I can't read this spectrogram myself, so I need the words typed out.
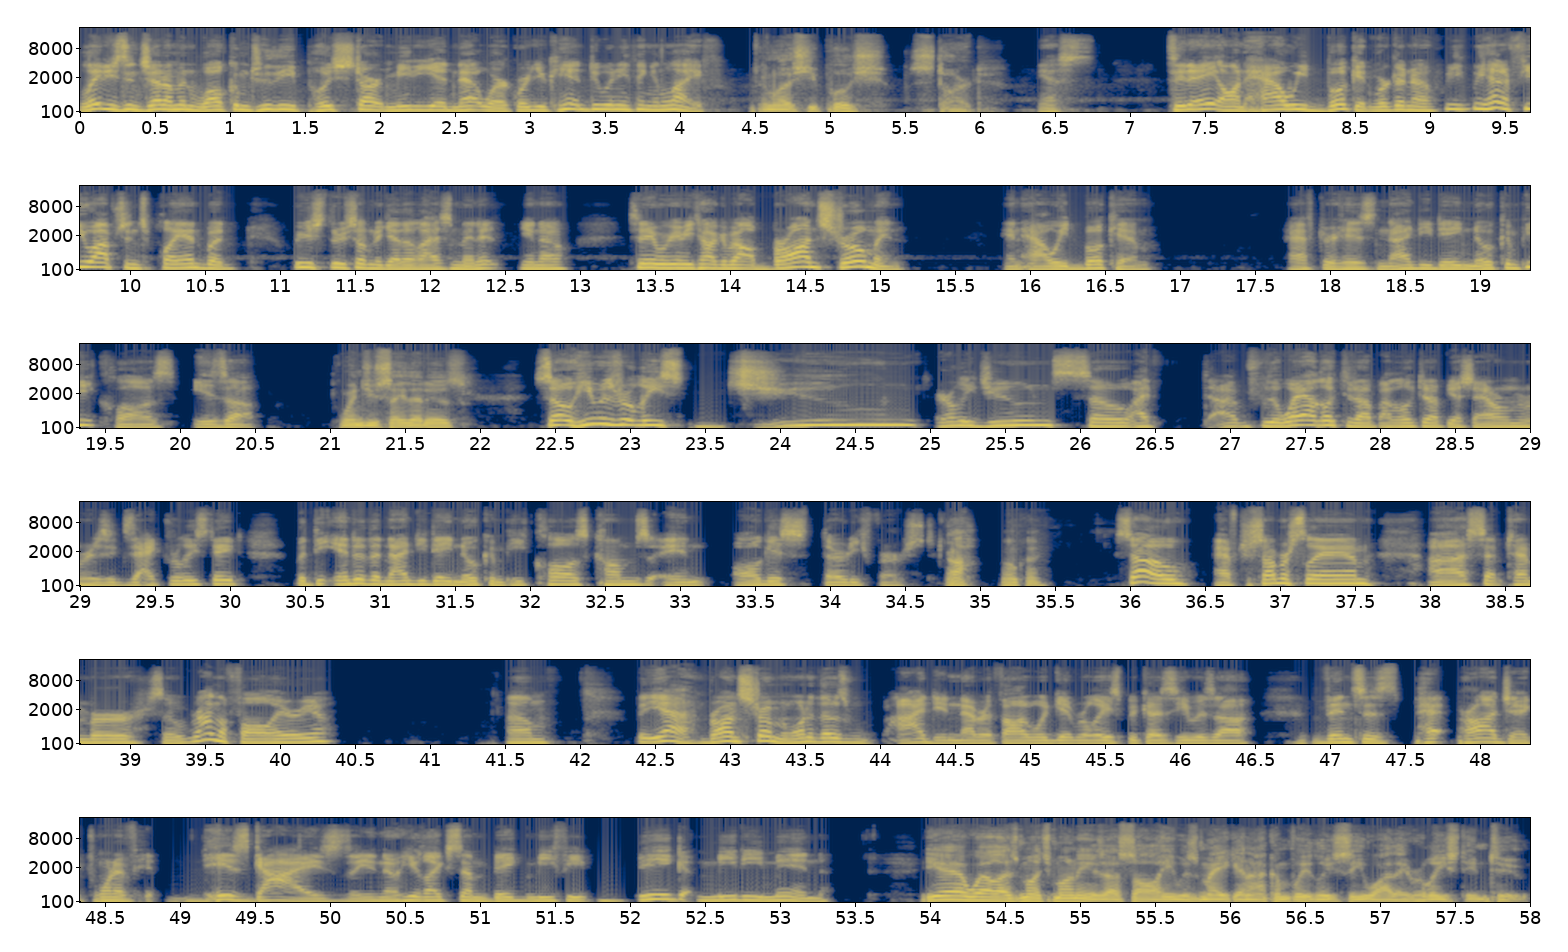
Ladies and gentlemen, welcome to the Push Start Media Network, where you can't do anything in life. Unless you push, start. Yes. Today on how we'd book it, we're gonna we, we had a few options planned, but we just threw something together last minute, you know. Today we're gonna be talking about Braun Strowman and how we'd book him after his 90 day no compete clause is up. When did you say that is? So he was released June, early June. So I, I, the way I looked it up, I looked it up yesterday. I don't remember his exact release date, but the end of the 90 day no compete clause comes in August 31st. Ah, okay. So after SummerSlam, uh, September, so around the fall area. Um, but yeah, Braun Strowman, one of those I didn't never thought would get released because he was uh Vince's pet project, one of his guys. You know, he likes some big meaty, big meaty men. Yeah, well, as much money as I saw he was making, I completely see why they released him too.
